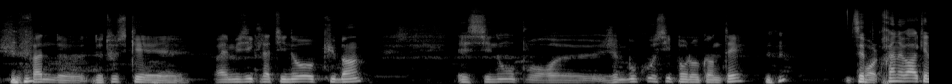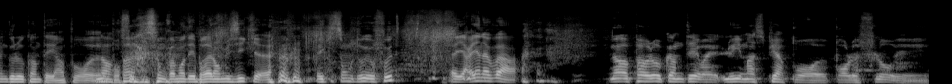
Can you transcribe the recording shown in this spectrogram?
Je suis Mhm. fan de, de tout ce qui est ouais, musique latino, cubain. Et sinon, pour euh, j'aime beaucoup aussi Paulo Conte. C'est Pour- rien à voir avec N'Golo Kanté, hein, pour, euh, Non, pour ceux qui sont vraiment des brels en musique euh, et qui sont doués au foot. Il y a rien à voir. Non, Paulo Conte, ouais, lui il m'inspire pour euh, pour le flow et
